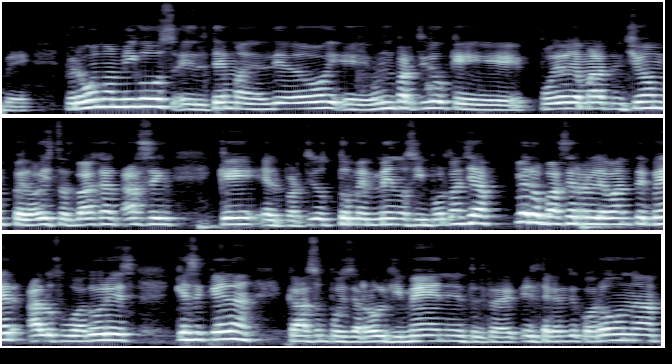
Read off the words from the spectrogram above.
PSB. Pero bueno amigos, el tema del día de hoy, eh, un partido que podría llamar la atención, pero estas bajas hacen que el partido tome menos importancia, pero va a ser relevante ver a los jugadores que se quedan. Caso pues de Raúl Jiménez, el, el Corona,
